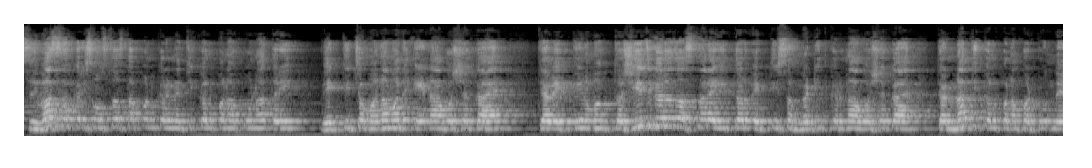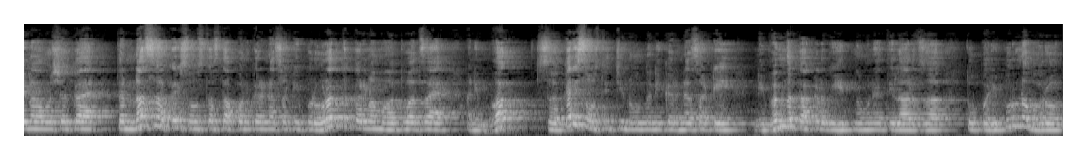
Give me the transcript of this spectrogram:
सेवा सहकारी संस्था स्थापन करण्याची कल्पना कोणातरी व्यक्तीच्या मनामध्ये येणं आवश्यक आहे त्या व्यक्तीनं मग तशीच गरज असणाऱ्या इतर व्यक्ती संघटित करणं आवश्यक आहे त्यांना ती कल्पना पटवून देणं आवश्यक आहे त्यांना सहकारी संस्था स्थापन करण्यासाठी प्रवृत्त करणं महत्वाचं आहे आणि मग सहकारी संस्थेची नोंदणी करण्यासाठी निबंधकाकडे विहित नमुन्यातील अर्ज तो परिपूर्ण भरून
